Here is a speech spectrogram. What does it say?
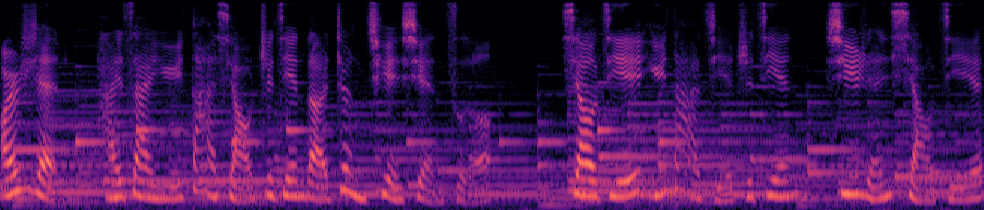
而忍还在于大小之间的正确选择。小节与大节之间，需忍小节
